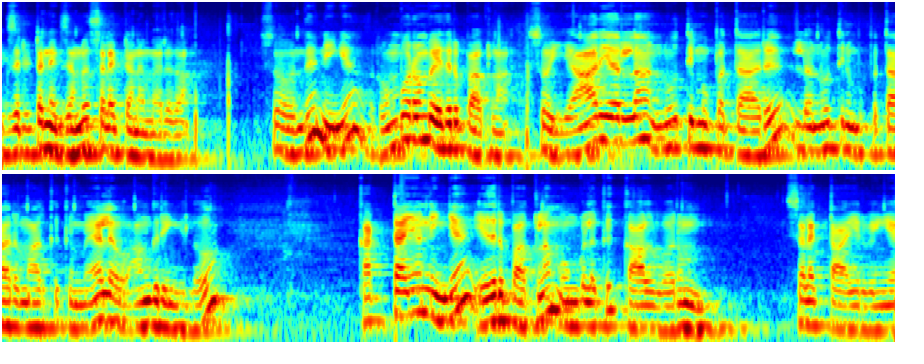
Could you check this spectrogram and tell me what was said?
எக்ஸ ரிட்டன் எக்ஸாமில் செலக்ட் ஆன மாதிரி தான் ஸோ வந்து நீங்கள் ரொம்ப ரொம்ப எதிர்பார்க்கலாம். ஸோ யார் யாரெல்லாம் நூற்றி முப்பத்தாறு இல்லை நூற்றி முப்பத்தாறு மார்க்குக்கு மேலே வாங்குறீங்களோ கட்டாயம் நீங்கள் எதிர்பார்க்கலாம் உங்களுக்கு கால் வரும். செலக்ட் ஆகிடுவீங்க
